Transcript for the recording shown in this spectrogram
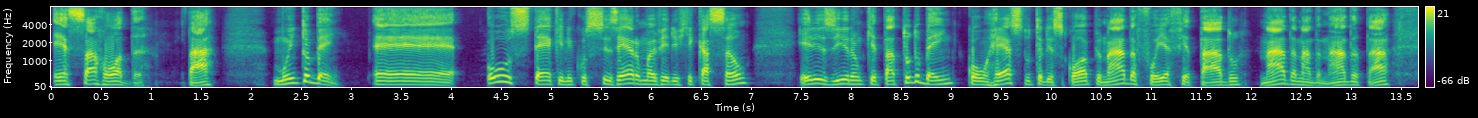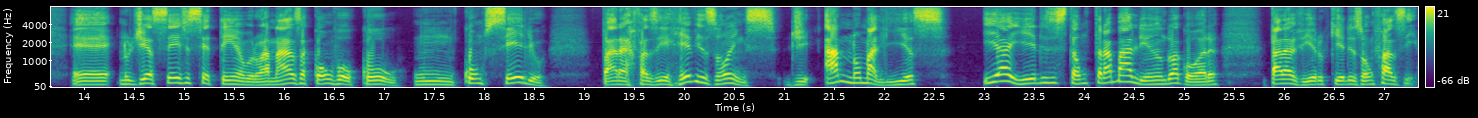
essa roda, tá? Muito bem. É, os técnicos fizeram uma verificação, eles viram que tá tudo bem com o resto do telescópio, nada foi afetado, nada, nada, nada, tá? É, no dia 6 de setembro, a NASA convocou um conselho para fazer revisões de anomalias e aí eles estão trabalhando agora para ver o que eles vão fazer.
